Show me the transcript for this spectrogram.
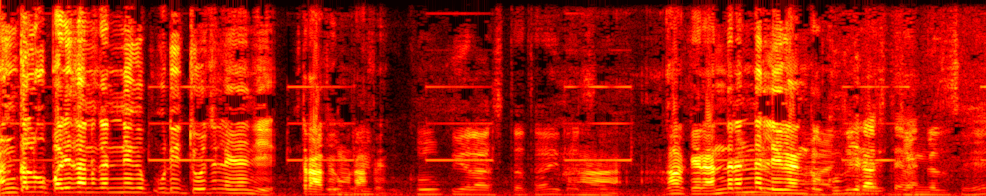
अंकल को परेशान करने के पूरी चोच ले जाए जी ट्रैफ़िक में ट्रैफ़िक खूब रास्ता था इधर हाँ। हाँ कह रहे अंदर अंदर ले गए अंकल खूब ही रास्ते जंगल से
